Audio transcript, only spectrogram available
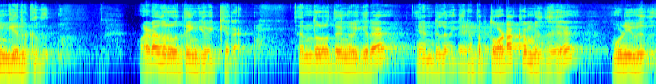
இங்கே இருக்குது. வடதுருவத்தை இங்கே வைக்கிற. தென்துருவத்தை எங்கே வைக்கிற? எண்டில் வைக்கிற. அப்போ தொடக்கம் இது முடிவு இது.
